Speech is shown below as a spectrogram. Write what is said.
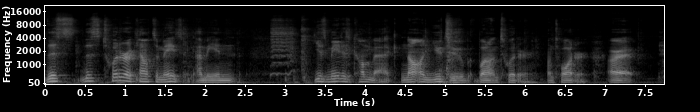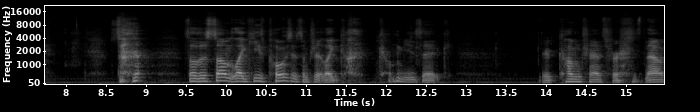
This this Twitter account's amazing. I mean, he has made his comeback not on YouTube but on Twitter, on Twitter. All right. So, so there's some like he's posted some shit like cum music. Your cum transfer is now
